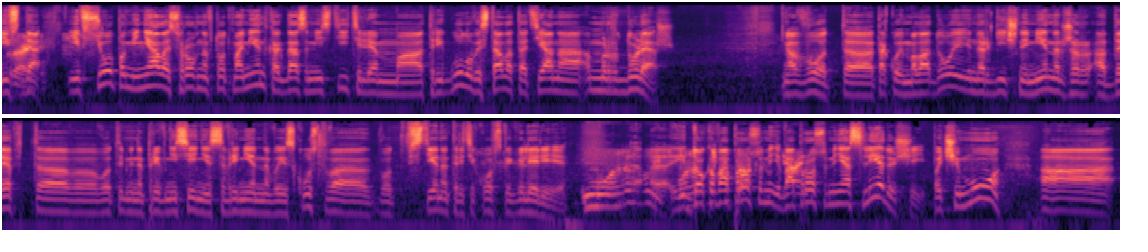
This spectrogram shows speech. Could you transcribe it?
И, украли. Да, и все поменялось ровно в тот момент, когда заместителем а, Тригуловой стала Татьяна Мрдуляш. Вот, э, такой молодой, энергичный менеджер, адепт э, вот именно при внесении современного искусства вот в стены Третьяковской галереи. Может быть. Э, и может только быть, вопрос, у меня, я... вопрос у меня следующий. Почему а,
